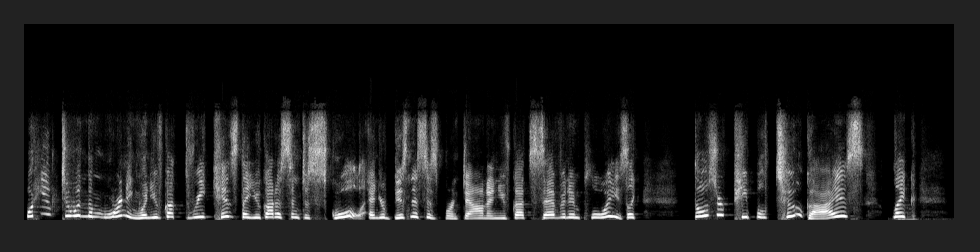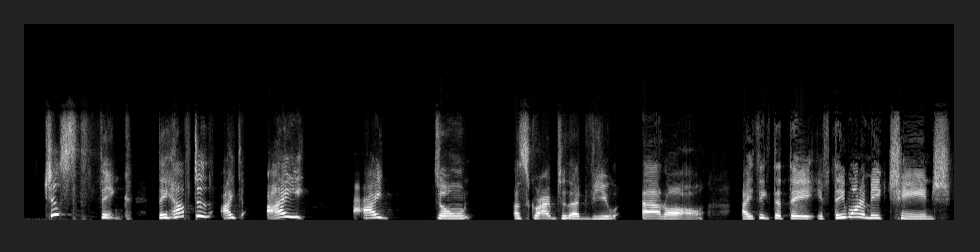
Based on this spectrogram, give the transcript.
what do you do in the morning when you've got three kids that you got to send to school and your business is burnt down and you've got seven employees like those are people too, guys. Like, just think. They have to. I. I. I don't ascribe to that view at all. I think that they, if they want to make change,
